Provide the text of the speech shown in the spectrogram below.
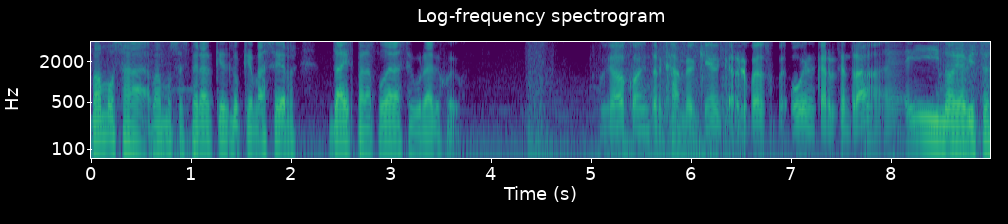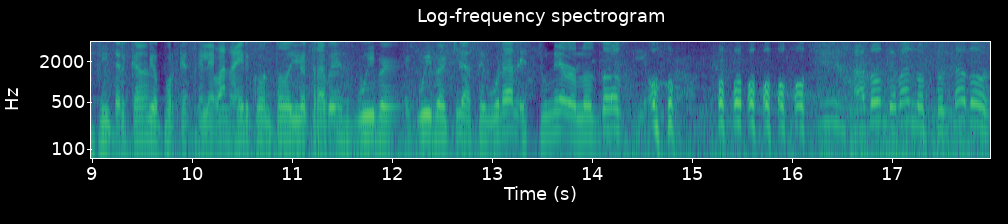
vamos a, vamos a esperar qué es lo que va a hacer Dice para poder asegurar el juego. Cuidado con intercambio aquí en el carril, pues, uy, en el carril central. Y no había visto ese intercambio porque se le van a ir con todo y otra vez Weaver, Weaver quiere asegurar, estuneado los dos oh, ¿A dónde van los soldados?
